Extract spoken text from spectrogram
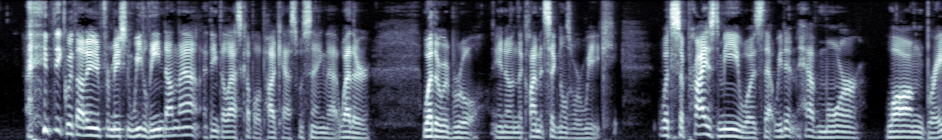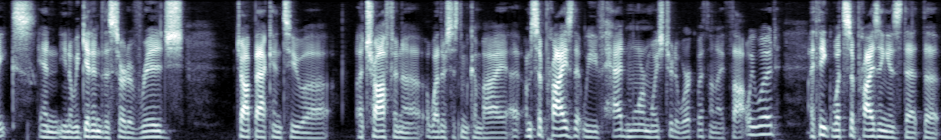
I think without any information we leaned on that. I think the last couple of podcasts was saying that weather weather would rule, you know, and the climate signals were weak. What surprised me was that we didn't have more long breaks and you know, we get into this sort of ridge drop back into a, a trough and a, a weather system come by. I, I'm surprised that we've had more moisture to work with than I thought we would. I think what's surprising is that the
